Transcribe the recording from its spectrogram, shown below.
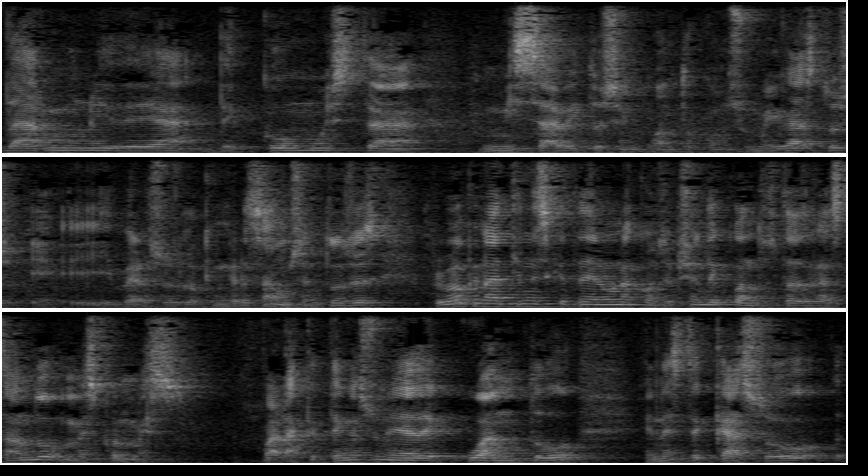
darme una idea de cómo están mis hábitos en cuanto a consumo y gastos y versus lo que ingresamos. Entonces, primero que nada tienes que tener una concepción de cuánto estás gastando mes con mes, para que tengas una idea de cuánto, en este caso,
